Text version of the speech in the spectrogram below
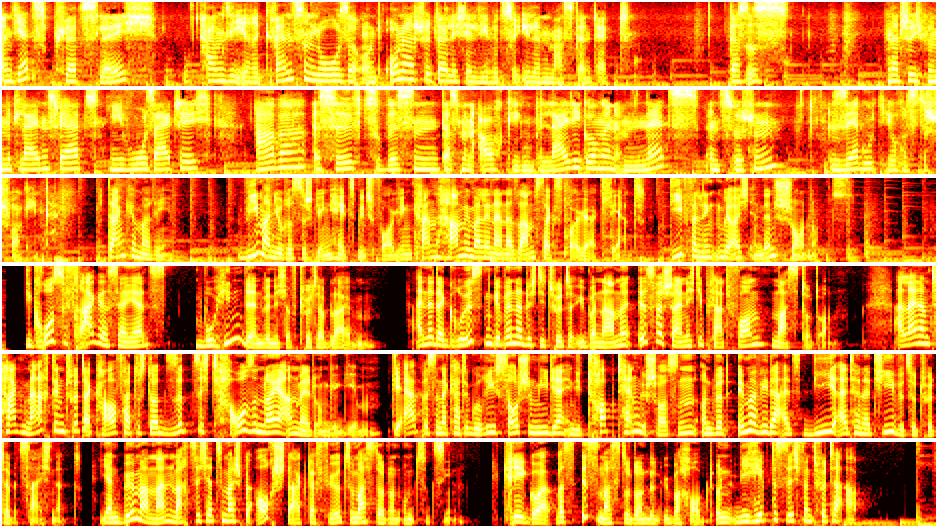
Und jetzt plötzlich haben sie ihre grenzenlose und unerschütterliche Liebe zu Elon Musk entdeckt. Das ist natürlich bemitleidenswert, niveauseitig, aber es hilft zu wissen, dass man auch gegen Beleidigungen im Netz inzwischen sehr gut juristisch vorgehen kann. Danke, Marie. Wie man juristisch gegen Hate Speech vorgehen kann, haben wir mal in einer Samstagsfolge erklärt. Die verlinken wir euch in den Show Notes. Die große Frage ist ja jetzt, wohin denn, wenn ich auf Twitter bleiben? Einer der größten Gewinner durch die Twitter-Übernahme ist wahrscheinlich die Plattform Mastodon. Allein am Tag nach dem Twitter-Kauf hat es dort 70.000 neue Anmeldungen gegeben. Die App ist in der Kategorie Social Media in die Top 10 geschossen und wird immer wieder als die Alternative zu Twitter bezeichnet. Jan Böhmermann macht sich ja zum Beispiel auch stark dafür, zu Mastodon umzuziehen. Gregor, was ist Mastodon denn überhaupt und wie hebt es sich von Twitter ab?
